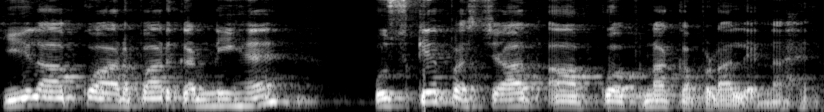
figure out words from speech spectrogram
कील आपको आर पार करनी है, उसके पश्चात आपको अपना कपड़ा लेना है।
